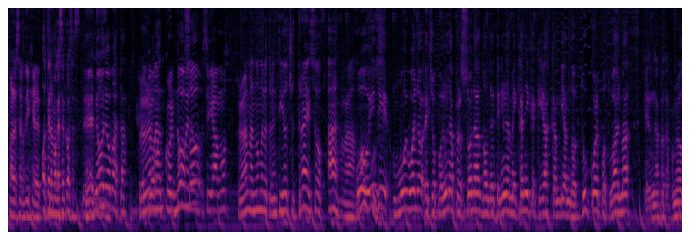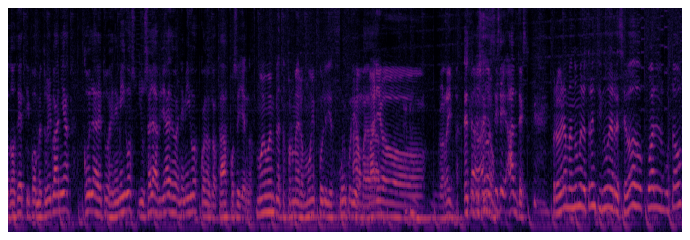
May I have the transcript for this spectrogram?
Para hacer tijeras. O tenemos que hacer cosas. Eh, no, no, basta. Programa Culposo, número, sigamos. programa número 38, Trials of Azra. Juego Mofus. indie muy bueno, hecho por una persona donde tenía una mecánica que ibas cambiando tu cuerpo, tu alma, en una plataforma 2D tipo Metroidvania, con la de tus enemigos y usar las habilidades de los enemigos cuando te estabas poseyendo. Muy buen plataformero, muy pulido. Muy pulido Ah, para Mario Gorrita. Este Ah, no, sí, sí, antes. Programa número 39, reservado. ¿Cuál, Gustavo?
